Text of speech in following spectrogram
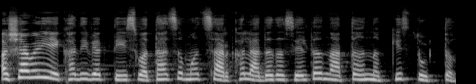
अशावेळी एखादी व्यक्ती स्वतःचं मत सारखं लादत असेल तर नातं नक्कीच तुटतं.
